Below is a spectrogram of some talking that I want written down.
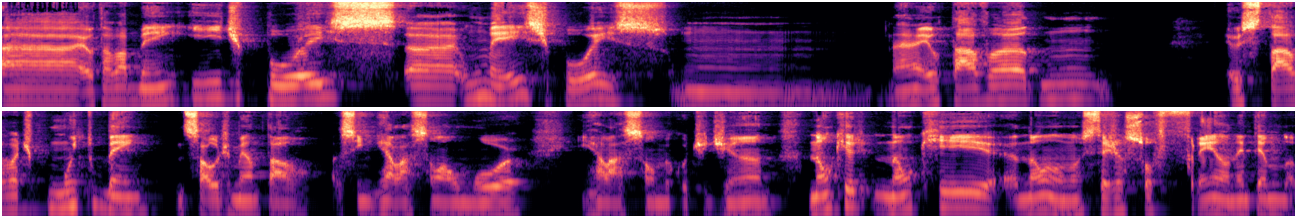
Uh, eu estava bem e depois, uh, um mês depois, um, né, eu estava um, eu estava tipo, muito bem de saúde mental, assim, em relação ao humor, em relação ao meu cotidiano. Não que não que não, não esteja sofrendo, nem tendo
